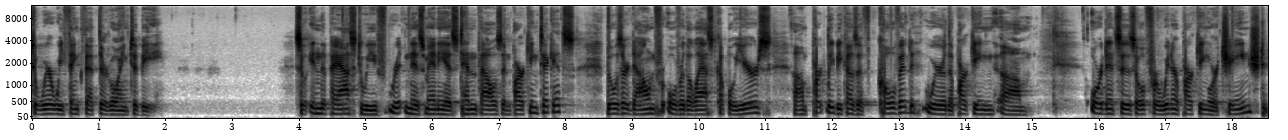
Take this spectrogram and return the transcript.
to where we think that they're going to be. So in the past, we've written as many as 10,000 parking tickets. Those are down over the last couple years, um, partly because of COVID, where the parking um, ordinances for winter parking were changed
